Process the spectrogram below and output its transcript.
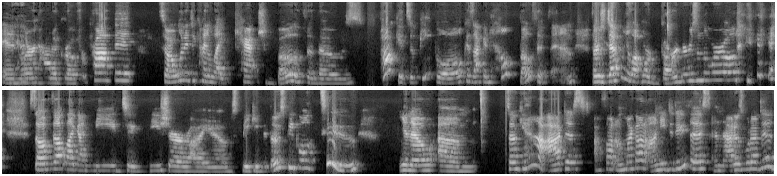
and yeah. learn how to grow for profit so i wanted to kind of like catch both of those pockets of people because I can help both of them. There's definitely a lot more gardeners in the world. so I felt like I need to be sure I am speaking to those people too, you know. Um, so yeah, I just I thought, oh my God, I need to do this. And that is what I did,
